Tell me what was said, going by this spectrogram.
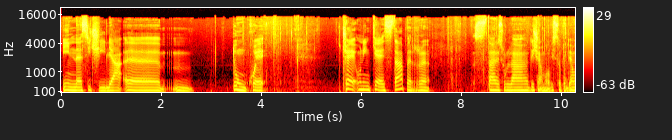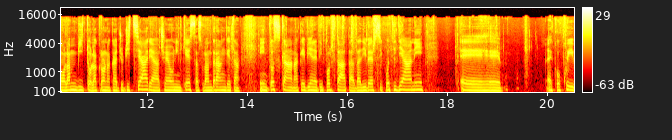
in Sicilia. Eh, dunque, c'è un'inchiesta per stare sulla, diciamo, visto che abbiamo lambito la cronaca giudiziaria, c'è un'inchiesta sull'andrangheta in Toscana che viene riportata da diversi quotidiani. Eh, Ecco qui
